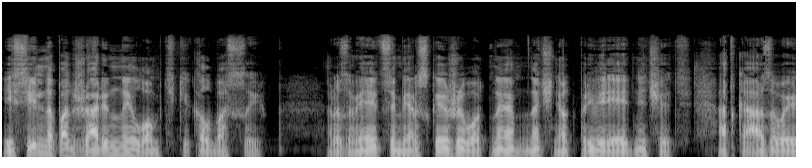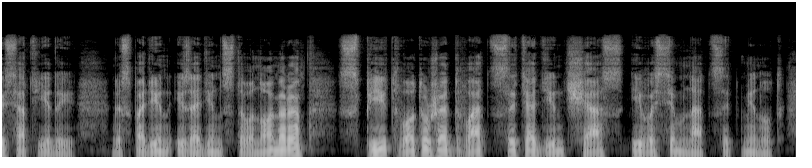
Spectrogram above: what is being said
и сильно поджаренные ломтики колбасы. Разумеется, мерзкое животное начнет привередничать, отказываясь от еды. Господин из одиннадцатого номера спит вот уже двадцать один час и восемнадцать минут. —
